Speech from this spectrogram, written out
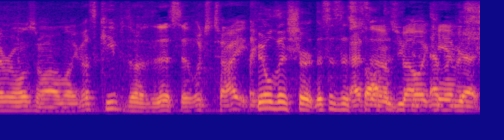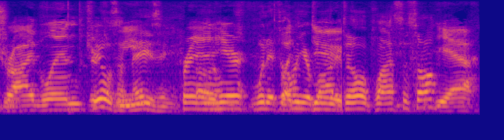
Every once in a while, I'm like, let's keep the- this. It looks tight. Feel this shirt. This is as soft as you Bella can ever Canvas get. dude. Tri Blend. Feels There's weave amazing. Printed Oh, here. when it's But on your body. dude, Still a plastisol? Yeah.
